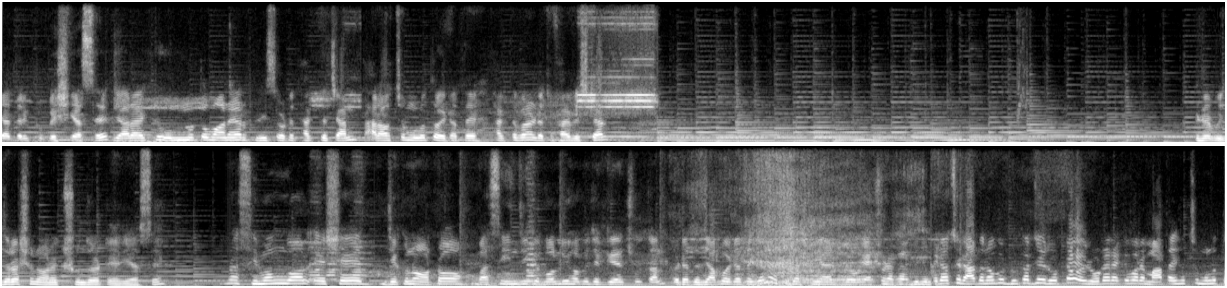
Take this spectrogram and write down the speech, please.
যাদের একটু বেশি আছে, যারা একটু উন্নত মানের রিসোর্টে থাকতে চান, তারা হচ্ছে মূলত এটাতে থাকতে পারেন। এটা হচ্ছে ফাইভ স্টার এটার ভিতরে আসলে অনেক সুন্দর একটা এরিয়া আছে। আমরা শ্রীমঙ্গল এসে যে কোনো অটো বা সিএনজিকে বললেই হবে যে গ্র্যান্ড সুলতান, ওইটাতে যাব এটাতে গেলে সেটা নিয়ে আসবে একশো টাকার বিনিময়। এটা হচ্ছে রাধানগর ঢুকার যে রোডটা ওই রোডের একেবারে মাথায় হচ্ছে মূলত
